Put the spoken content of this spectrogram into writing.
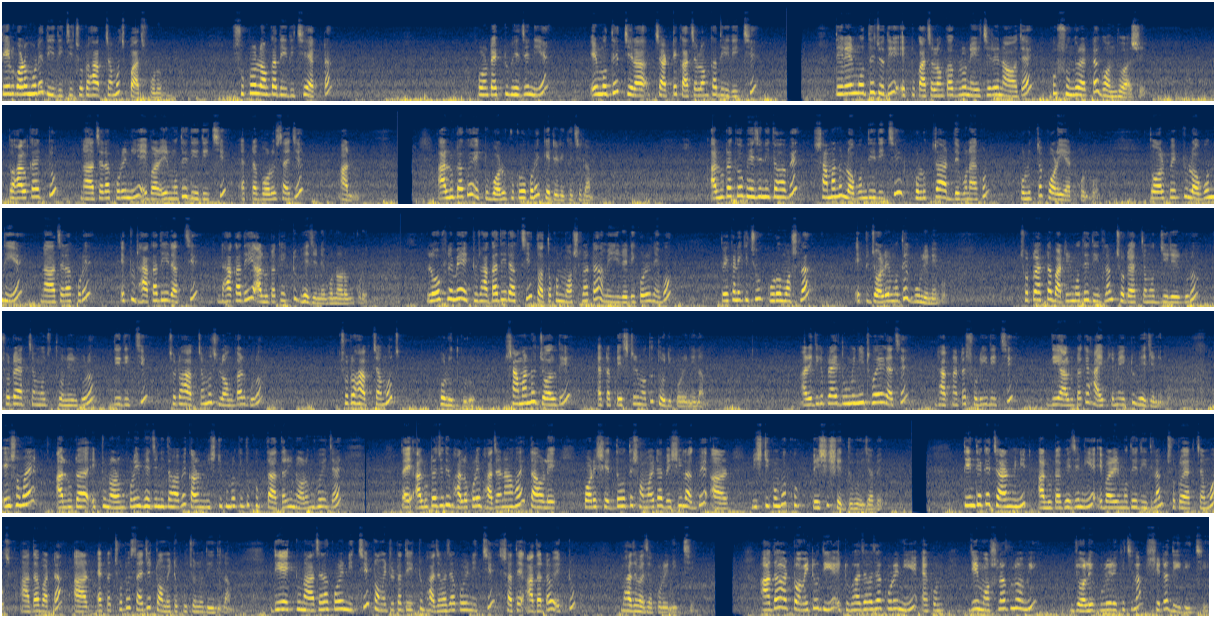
তেল গরম হলে দিয়ে দিচ্ছি ছোটো হাফ চামচ পাঁচ ফোড়ন। শুকনো লঙ্কা দিয়ে দিচ্ছি একটা। ফোড়নটা একটু ভেজে নিয়ে এর মধ্যে চেরা চারটে কাঁচা লঙ্কা দিয়ে দিচ্ছি। তেলের মধ্যে যদি একটু কাঁচা লঙ্কাগুলো নেড়ে চেড়ে নেওয়া যায়, খুব সুন্দর একটা গন্ধ আসে। তো হালকা একটু নাড়াচাড়া করে নিয়ে এবার এর মধ্যে দিয়ে দিচ্ছি একটা বড় সাইজের আলু। আলুটাকেও একটু বড় টুকরো করে কেটে রেখেছিলাম। আলুটাকেও ভেজে নিতে হবে। সামান্য লবণ দিয়ে দিচ্ছি। হলুদটা আর দেবো না এখন। হলুদটা পরেই অ্যাড করব। তো অল্প একটু লবণ দিয়ে নাড়াচাড়া করে একটু ঢাকা দিয়ে রাখছি। ঢাকা দিয়ে আলুটাকে একটু ভেজে নেব নরম করে। লো ফ্লেমে একটু ঢাকা দিয়ে রাখছি। ততক্ষণ মশলাটা আমি রেডি করে নেব। তো এখানে কিছু গুঁড়ো মশলা একটু জলের মধ্যে গুলে নেব। ছোট একটা বাটির মধ্যে দিয়ে দিলাম ছোটো এক চামচ জিরের গুঁড়ো, ছোট এক চামচ ধনির গুঁড়ো দিয়ে দিচ্ছি। ছোটো হাফ চামচ লঙ্কার গুঁড়ো, ছোটো হাফ চামচ হলুদ গুঁড়ো। সামান্য জল দিয়ে একটা পেস্টের মতো তৈরি করে নিলাম। আর এদিকে প্রায় দু মিনিট হয়ে গেছে, ঢাকনাটা সরিয়ে দিচ্ছি, দিয়ে আলুটাকে হাই ফ্লেমে একটু ভেজে নেব। এই সময় আলুটা একটু নরম করেই ভেজে নিতে হবে, কারণ মিষ্টি কুমড়ো কিন্তু খুব তাড়াতাড়ি নরম হয়ে যায়। তাই আলুটা যদি ভালো করে ভাজা না হয়, তাহলে পরে সেদ্ধ হতে সময়টা বেশি লাগবে আর মিষ্টি কুমড়ো খুব বেশি সেদ্ধ হয়ে যাবে। তিন থেকে চার মিনিট আলুটা ভেজে নিয়ে এবার এর মধ্যে দিয়ে দিলাম ছোট এক চামচ আদা বাটা আর একটা ছোট সাইজের টমেটো কুচনো দিয়ে দিলাম। দিয়ে একটু নাড়াচাড়া করে নিচ্ছি। টমেটোটা দিয়ে একটু ভাজা ভাজা করে নিচ্ছি। সাথে আদাটাও একটু ভাজা ভাজা করে নিচ্ছি। আদা আর টমেটো দিয়ে একটু ভাজা ভাজা করে নিয়ে এখন যে মশলাগুলো আমি জলে গুলে রেখেছিলাম, সেটা দিয়ে দিচ্ছি।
